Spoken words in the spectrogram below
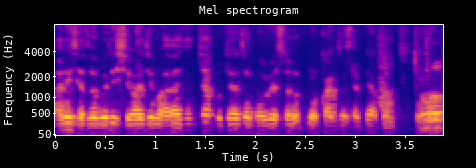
आणि छत्रपती शिवाजी महाराजांच्या पुतळ्याचं भव्य स्वरूप लोकांच्यासाठी आपण हो,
